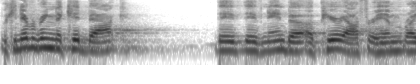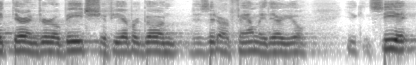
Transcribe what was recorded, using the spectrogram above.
we can never bring the kid back. They've, they've named a, a, pier after him right there in Vero Beach. If you ever go and visit our family there, you'll you can see it.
